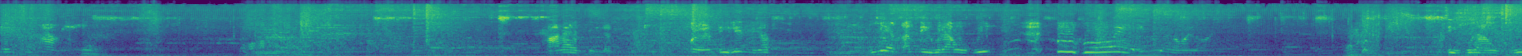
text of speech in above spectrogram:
เล่นข้างเออมาได้ตีแล้วเปิดตีเล่นดีครับเรียกอันตีเวลาหกวิโอ้โหไอ้เหี้ยลอยลอยตีเวลาหกวิ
